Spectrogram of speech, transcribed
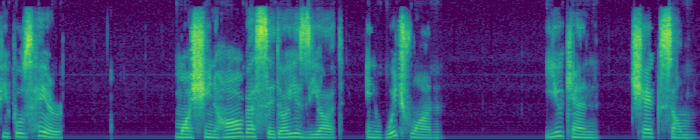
people's hair ماشین ها و صدای زیاد in which one you can check some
